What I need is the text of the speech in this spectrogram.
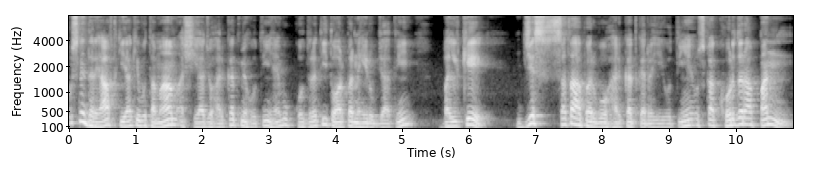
उसने दरियाफ्त किया कि वो तमाम अशिया जो हरकत में होती हैं, वो कुदरती तौर पर नहीं रुक जाती, बल्कि जिस सतह पर वो हरकत कर रही होती हैं, उसका खुरदरापन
